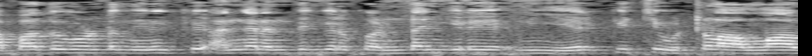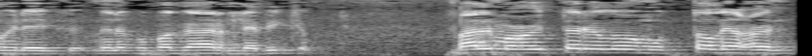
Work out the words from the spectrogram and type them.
അപ്പൊ അതുകൊണ്ട് നിനക്ക് അങ്ങനെ എന്തെങ്കിലുമൊക്കെ ഉണ്ടെങ്കിൽ നീ ഏൽപ്പിച്ച് വിട്ടള അള്ളാഹുവിലേക്ക്. നിനക്ക് ഉപകാരം ലഭിക്കും. ഫൽ മൊഴുത്തരുളോ മുത്തലൻ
